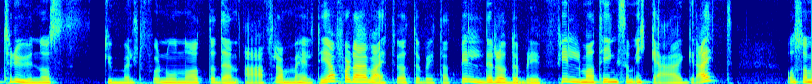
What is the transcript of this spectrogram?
truende og skummelt for noen at den er framme hele tida. For der veit vi at det blir tatt bilder, og det blir filma ting som ikke er greit. Og som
